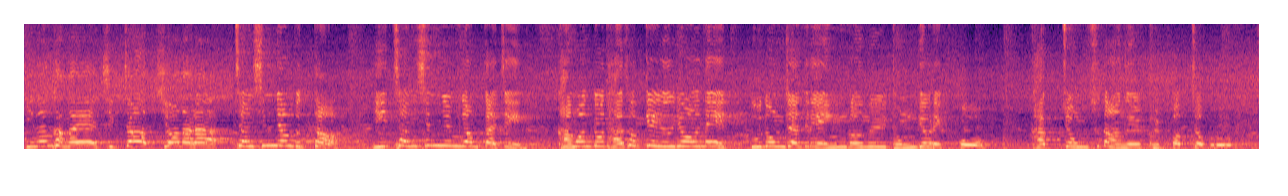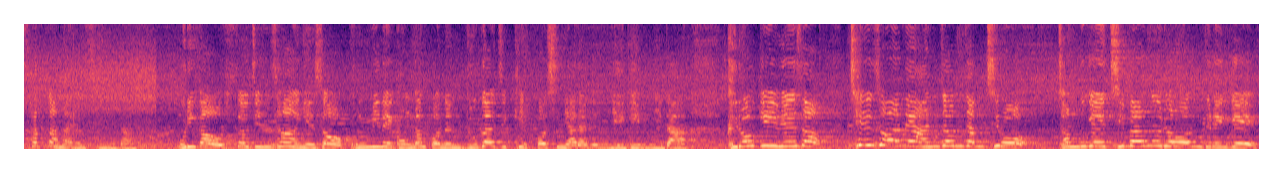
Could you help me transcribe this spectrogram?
기능 강화에 직접 지원하라. 2010년부터 2016년까지 강원도 다섯 개 의료원의 노동자들의 임금을 동결했고 각종 수당을 불법적으로 삭감하였습니다. 우리가 없어진 상황에서 국민의 건강권은 누가 지킬 것이냐라는 얘기입니다. 그러기 위해서 최소한의 안전장치로 전국의 지방의료원들에게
